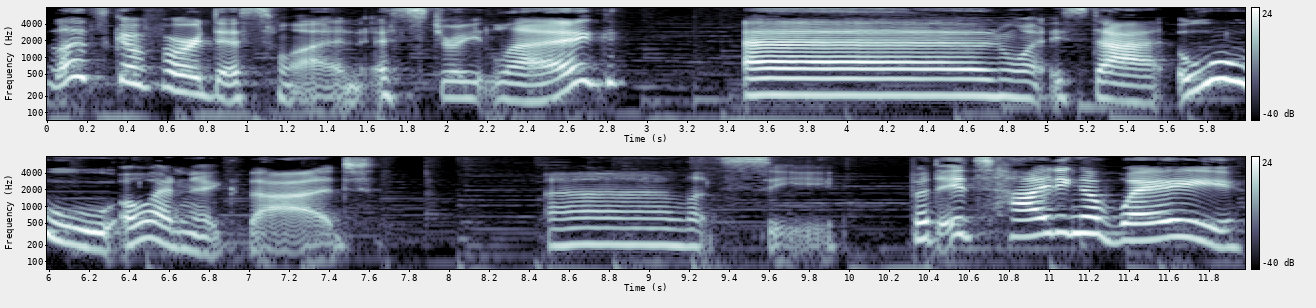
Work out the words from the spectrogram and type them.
Let's go for this one. A straight leg. And what is that? Ooh, oh, I like that. Uh, let's see. But it's hiding away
